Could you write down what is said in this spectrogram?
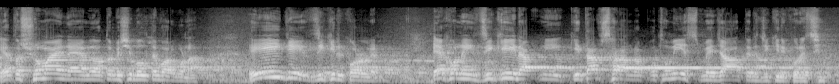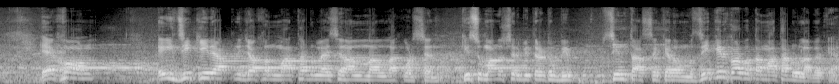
এত সময় নেই আমি অত বেশি বলতে পারবো না এই যে জিকির করলেন এখন এই জিকির আপনি কিতাব ছাড়া আমরা প্রথমেই ইসমে জাতের জিকির করেছি এখন এই জিকির আপনি যখন মাথা ডুলাইছেন আল্লাহ আল্লাহ করছেন কিছু মানুষের ভিতরে একটু বি- চিন্তা আছে কেন জিকির করবো তা মাথা ডুলাবে কেন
